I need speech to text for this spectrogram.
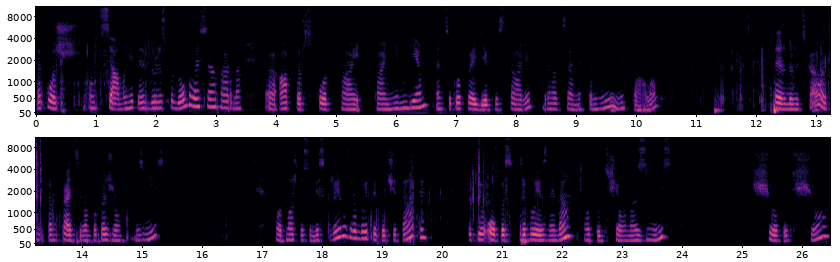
Також оця мені теж дуже сподобалася. Гарна. Е, Автор Скотт Кай Каннінгем, енциклопедія кристалів, драгоценних камней і металу. Теж дуже цікаво. Там вкратці вам покажу зміст. От, можете собі скрин зробити, почитати. Такий опис приблизний, да? От тут ще у нас зміст. Що тут що?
